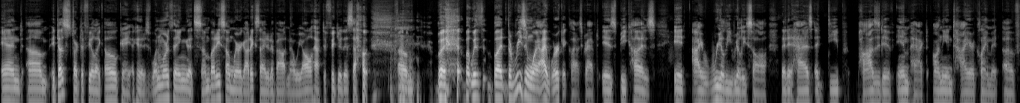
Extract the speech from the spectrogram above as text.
and um, it does start to feel like oh, okay okay there's one more thing that somebody somewhere got excited about now we all have to figure this out. Um, but but with but the reason why I work at Classcraft is because it I really really saw that it has a deep positive impact on the entire climate of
